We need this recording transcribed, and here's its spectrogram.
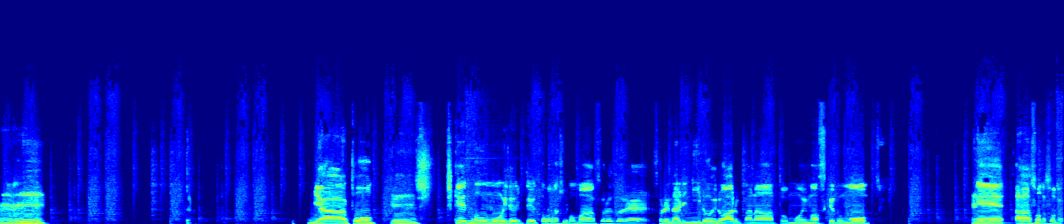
うん。いやー、と、うん、し試験の思い出っていうと、私もまあ、それぞれ、それなりにいろいろあるかなと思いますけども、ねえ、ああ、そうだそうだ、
